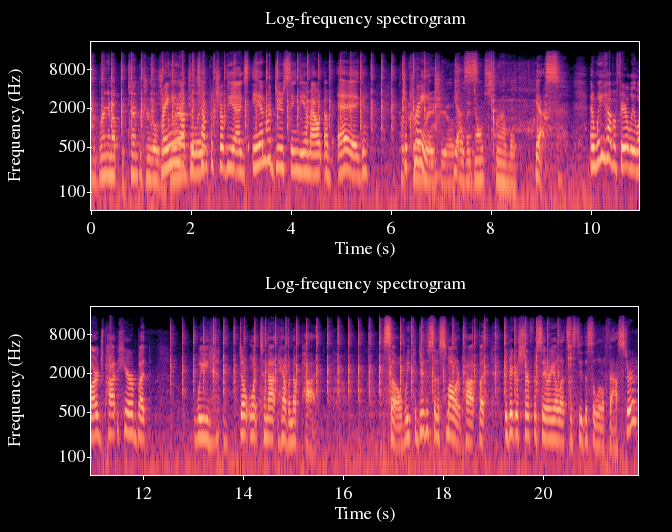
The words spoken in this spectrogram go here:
you're bringing up the temperature of those bringing up the temperature of the eggs and reducing the amount of egg per to cream. ratio, Yes. so they don't scramble. Yes. And we have a fairly large pot here, but we don't want to not have enough pot. So we could do this in a smaller pot, but the bigger surface area lets us do this a little faster.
